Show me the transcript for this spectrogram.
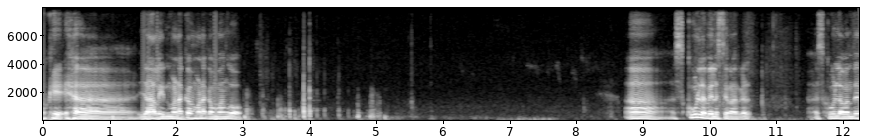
ஓகே. ஜார்லின் வணக்கம் வணக்கம் வாங்கோ. ஸ்கூலில் வேலை செய்கிறார்கள் ஸ்கூலில் வந்து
